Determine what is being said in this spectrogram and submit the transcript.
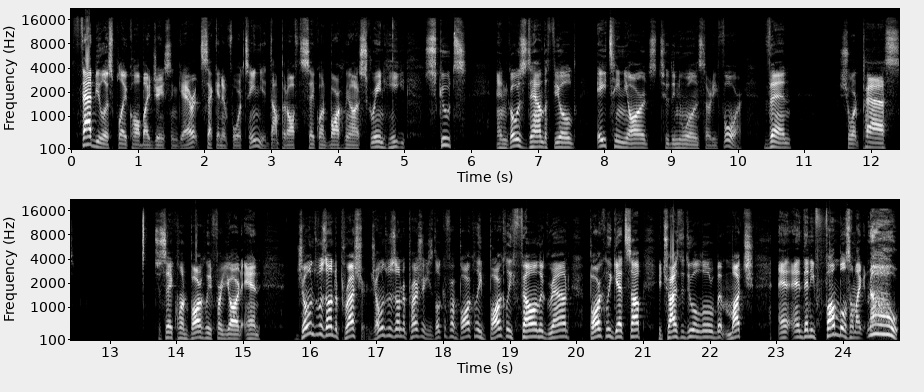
fabulous play call by Jason Garrett. Second and 14. You dump it off to Saquon Barkley on a screen. He scoots and goes down the field 18 yards to the New Orleans 34. Then, short pass to Saquon Barkley for a yard, and Jones was under pressure. Jones was under pressure. He's looking for Barkley. Barkley fell on the ground. Barkley gets up. He tries to do a little bit much, and, and then he fumbles. I'm like, no,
